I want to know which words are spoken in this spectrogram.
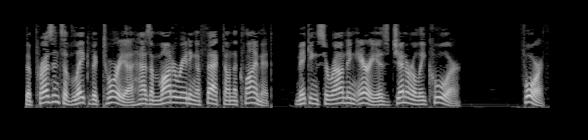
the presence of Lake Victoria has a moderating effect on the climate, making surrounding areas generally cooler. Fourth,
